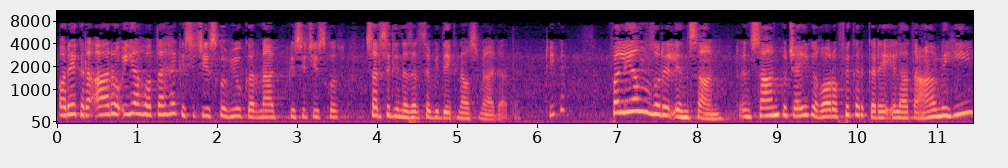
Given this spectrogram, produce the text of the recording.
اور ایک رویہ ہوتا ہے، کسی چیز کو ویو کرنا، کسی چیز کو سرسری نظر سے بھی دیکھنا اس میں آ جاتا ہے۔ ٹھیک ہے؟ فلیم ضر انسان تو انسان کو چاہیے کہ غور و فکر کرے تعام ہی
